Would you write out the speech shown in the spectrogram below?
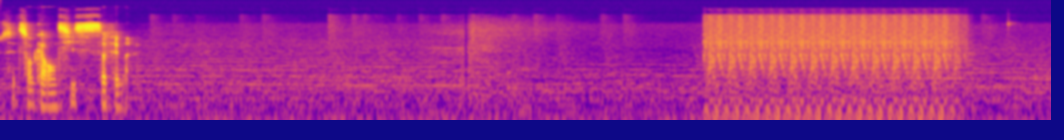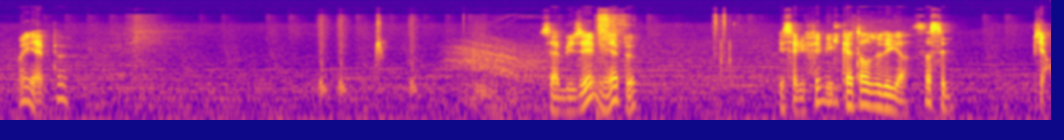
746, ça fait mal. Oui, il y a peu. C'est abusé, mais il y a peu. Et ça lui fait 1014 de dégâts. Ça, c'est bien.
